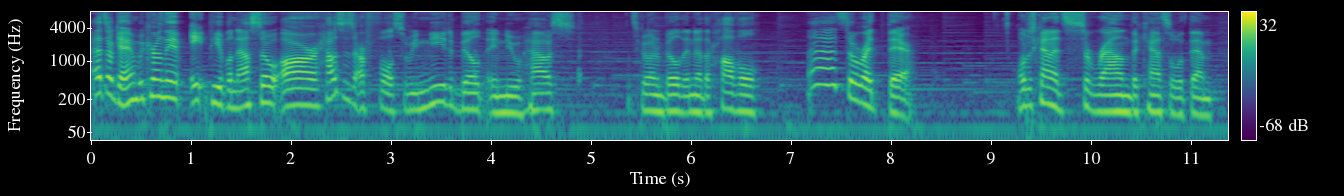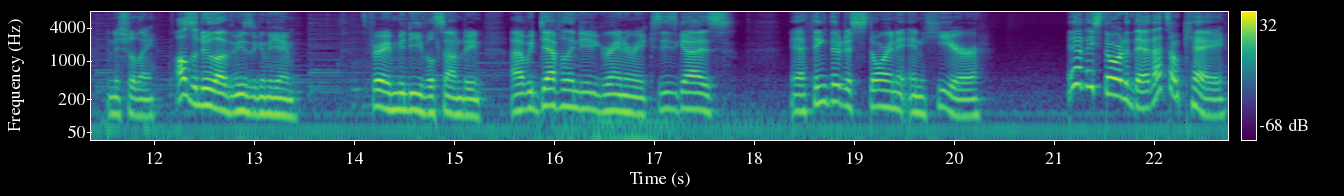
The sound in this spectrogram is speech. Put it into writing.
that's okay. We currently have eight people now, so our houses are full, so we need to build a new house. Let's go and build another hovel. Ah, it's still right there. We'll just kind of surround the castle with them initially. Also do love the music in the game. It's very medieval sounding. Uh, we definitely need a granary because these guys, yeah, I think they're just storing it in here. Yeah, they stored it there. That's okay.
